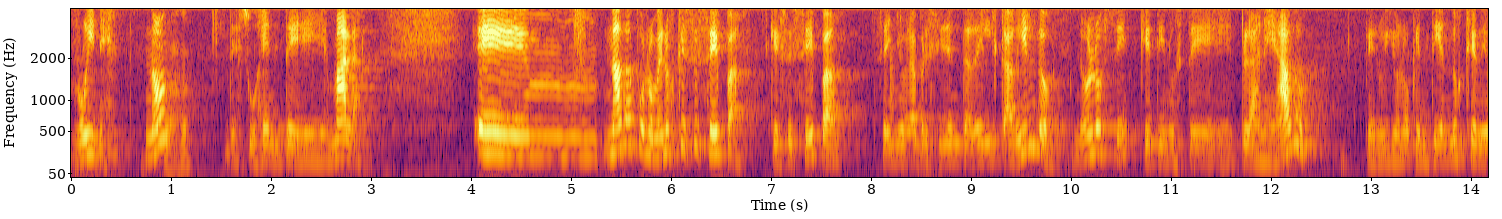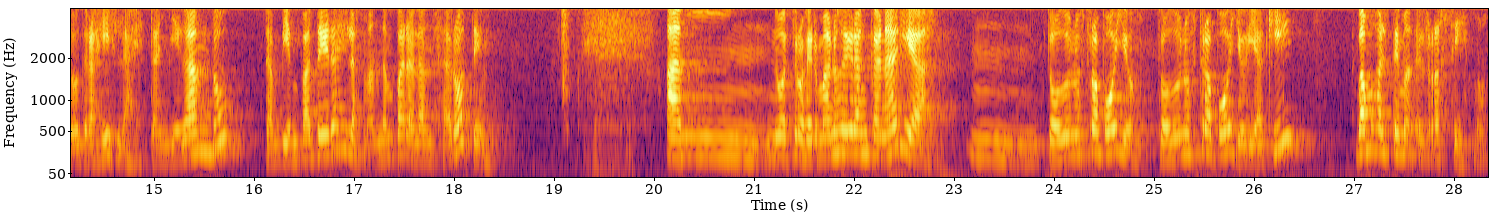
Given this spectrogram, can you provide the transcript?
ruines, ¿no? Claro. De su gente mala. Em, nada, por lo menos que se sepa, que se sepa, señora presidenta del Cabildo, no lo sé, qué tiene usted planeado, pero yo lo que entiendo es que de otras islas están llegando también pateras y las mandan para Lanzarote. A mm, nuestros hermanos de Gran Canaria, mm, todo nuestro apoyo, todo nuestro apoyo. Y aquí vamos al tema del racismo,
